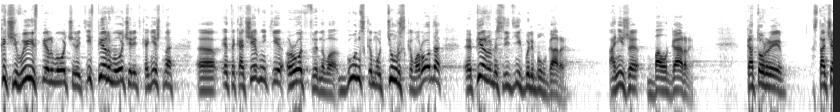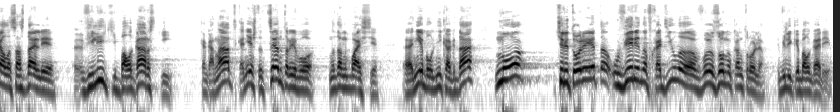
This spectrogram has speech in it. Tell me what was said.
кочевые в первую очередь, и в первую очередь, конечно, это кочевники родственного гунскому, тюркского рода. Э, первыми среди них были булгары. Они же болгары, которые сначала создали великий болгарский каганат. Конечно, центр его на Донбассе э, не был никогда, но территория эта уверенно входила в зону контроля Великой Болгарии.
